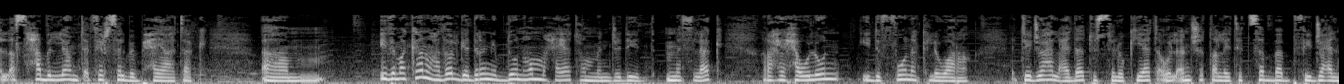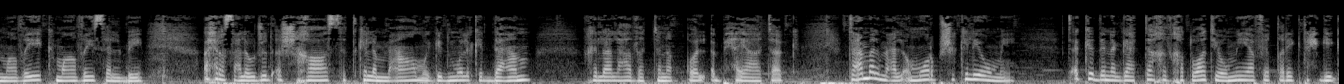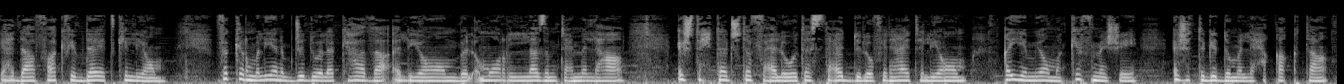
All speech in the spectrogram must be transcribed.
الأصحاب اللي لهم تأثير سلبي بحياتك. إذا ما كانوا هذول قادرين يبدون هم حياتهم من جديد مثلك راح يحاولون يدفونك لورا اتجاه العادات والسلوكيات أو الأنشطة اللي تتسبب في جعل ماضيك ماضي سلبي. احرص على وجود أشخاص تتكلم معاهم ويقدموا لك الدعم خلال هذا التنقل بحياتك. تعامل مع الأمور بشكل يومي. تأكد أنك قاعد تاخذ خطوات يومية في طريق تحقيق أهدافك في بداية كل يوم. فكر مليا بجدولك هذا اليوم بالأمور اللي لازم تعملها. إيش تحتاج تفعله وتستعد له في نهاية اليوم. قيم يومك كيف مشي. إيش التقدم اللي حققته.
